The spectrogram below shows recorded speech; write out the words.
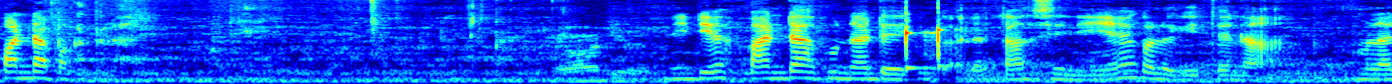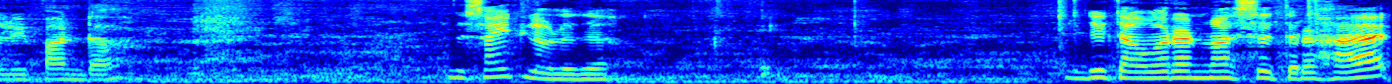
panda apa kata lah. Ni dia panda pun ada juga datang sini ya kalau kita nak melalui panda. The side lah dah. Dia tawaran masa terhad.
